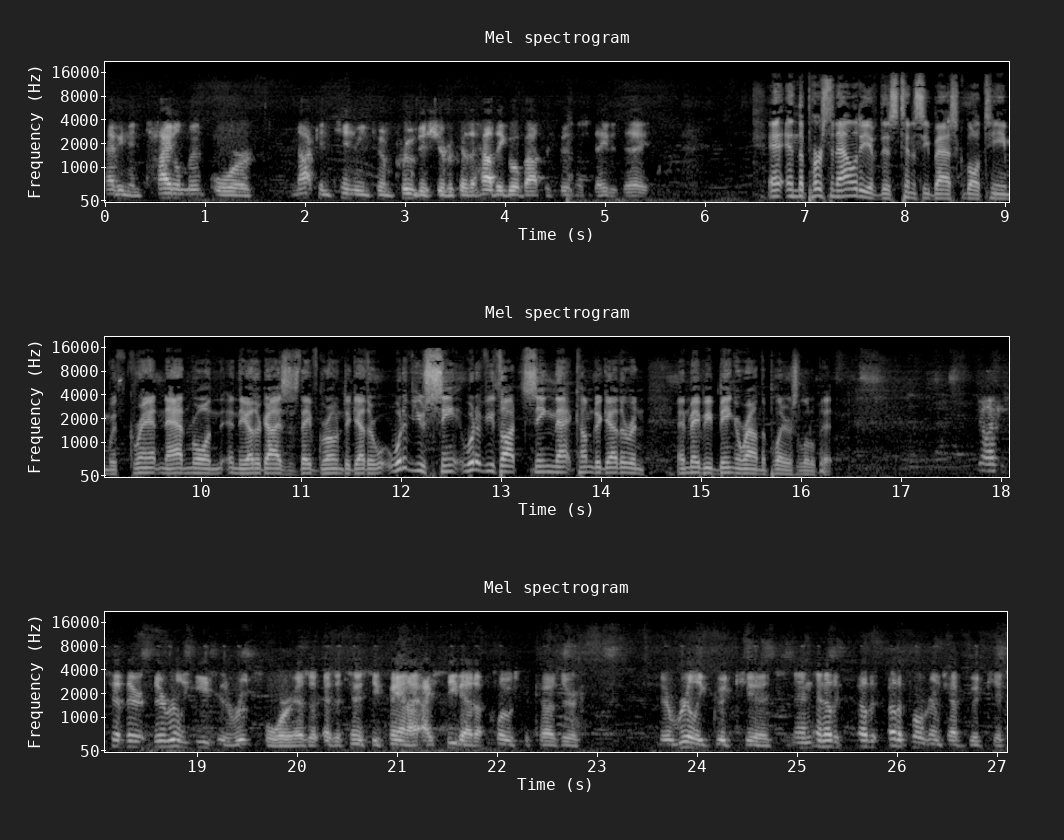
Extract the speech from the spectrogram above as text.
having entitlement or not continuing to improve this year because of how they go about their business day to day. And, and, the personality of this Tennessee basketball team with Grant and Admiral and, and, the other guys as they've grown together. What have you seen? What have you thought seeing that come together and, and maybe being around the players a little bit? You know, like I said, they're they're really easy to root for as a as a Tennessee fan. I, I see that up close because they're they're really good kids, and, and other other other programs have good kids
